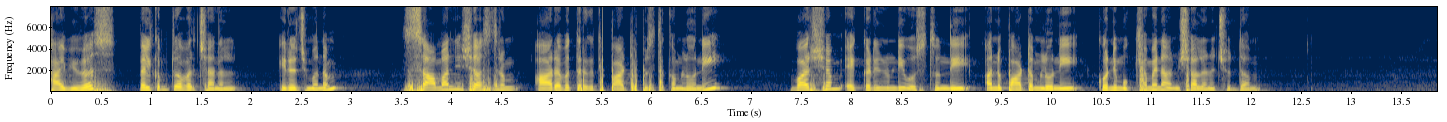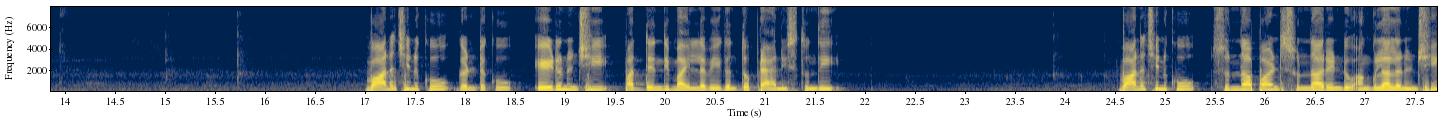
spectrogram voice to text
Hi viewers welcome to our channel ఈరోజు మనం సామాన్య శాస్త్రం ఆరవ తరగతి పాఠ్యపుస్తకంలోని వర్షం ఎక్కడి నుండి వస్తుంది అను పాఠంలోని కొన్ని ముఖ్యమైన అంశాలను చూద్దాం. వాన చినుకు గంటకు ఏడు నుంచి పద్దెనిమిది మైళ్ళ వేగంతో ప్రయాణిస్తుంది. వాన చినుకు సున్నా పాయింట్ సున్నా రెండు అంగుళాల నుంచి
